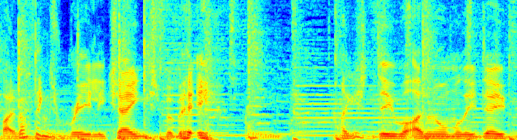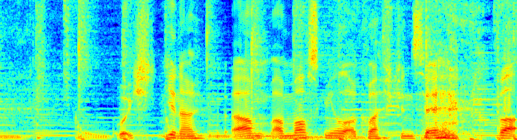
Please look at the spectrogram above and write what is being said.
Like nothing's really changed for me. I just do what I normally do, which you know I'm I'm asking a lot of questions here, but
